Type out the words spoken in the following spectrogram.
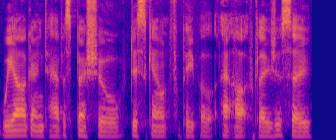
we are going to have a special discount for people at Heart of Clojure. So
